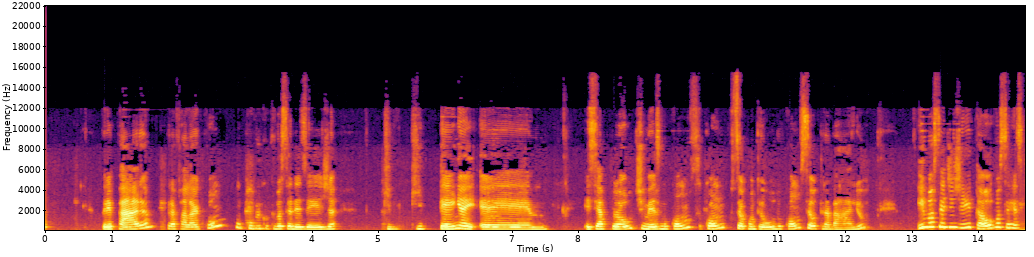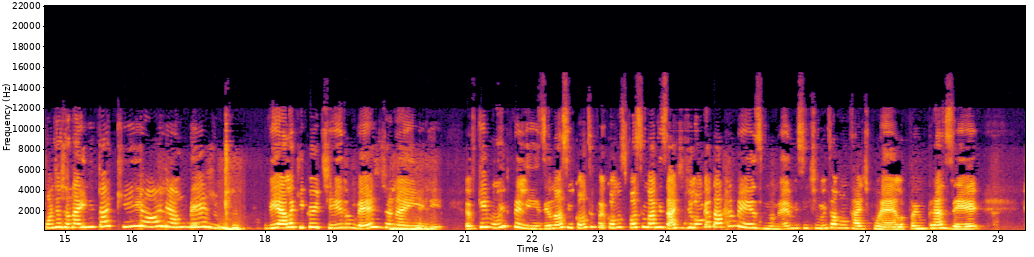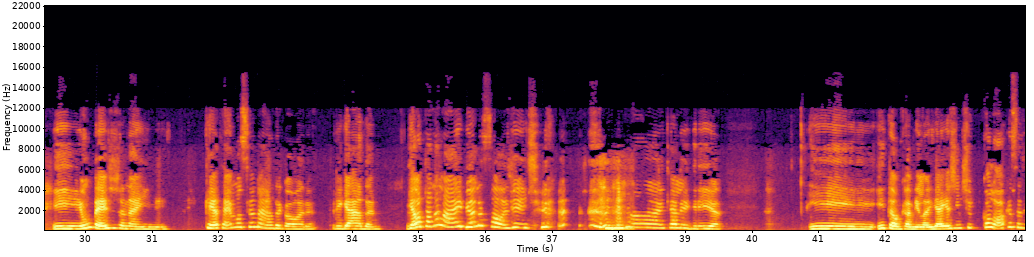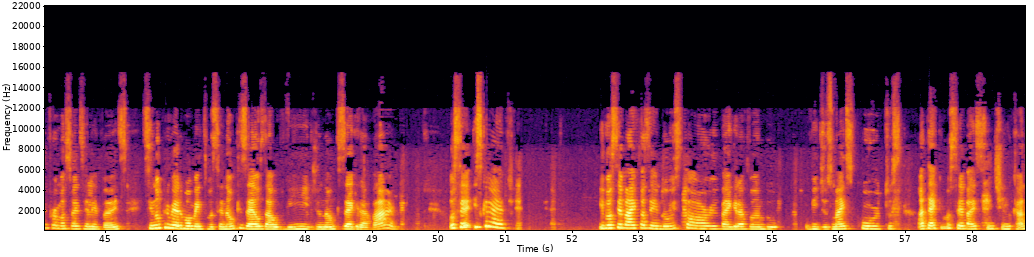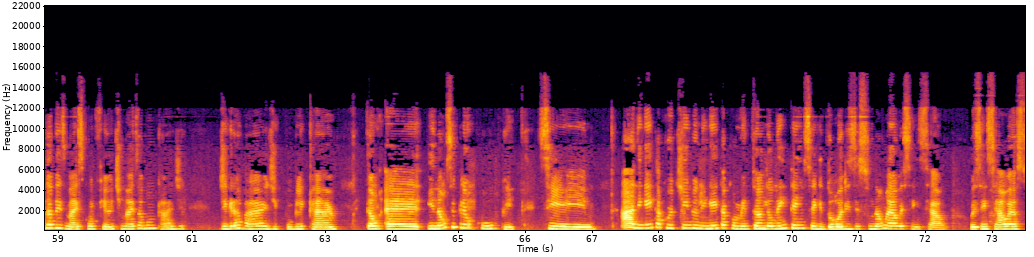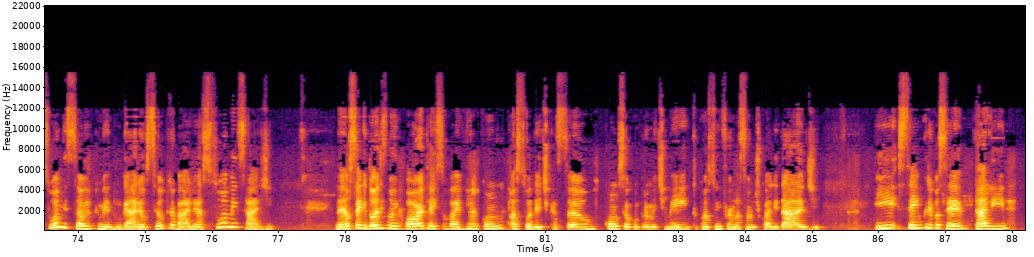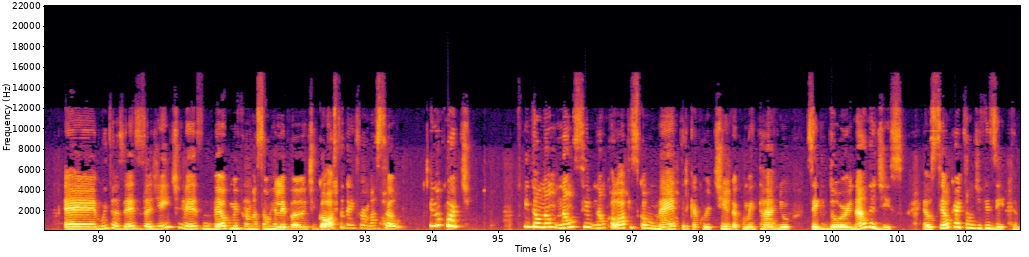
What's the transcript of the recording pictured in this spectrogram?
prepara para falar com o público que você deseja, que, que tenha é, esse approach mesmo com o seu conteúdo, com o seu trabalho. E você digita, ou você responde, a Janaíne está aqui, olha, um beijo. Vi ela aqui curtindo, um beijo, Janaíne. Eu fiquei muito feliz. E o nosso encontro foi como se fosse uma amizade de longa data mesmo, né? Me senti muito à vontade com ela, foi um prazer. E um beijo, Janaíne. Fiquei até emocionada agora. Obrigada. E ela tá na live, olha só, gente. Ai, que alegria. E então, Camila, e aí a gente coloca essas informações relevantes. Se no primeiro momento você não quiser usar o vídeo, não quiser gravar, você escreve. E você vai fazendo um story, vai gravando vídeos mais curtos, até que você vai se sentindo cada vez mais confiante, mais à vontade de gravar, de publicar. Então, é... e não se preocupe se ah, ninguém está curtindo, ninguém está comentando, eu nem tenho seguidores, isso não é o essencial. O essencial é a sua missão em primeiro lugar, é o seu trabalho, é a sua mensagem. Né? Os seguidores não importa, isso vai vir com a sua dedicação, com o seu comprometimento, com a sua informação de qualidade. E sempre você tá ali. É, muitas vezes a gente mesmo vê alguma informação relevante, gosta da informação e não curte. Então não, não se não coloque isso como métrica, curtida, comentário, seguidor, nada disso. É o seu cartão de visita.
